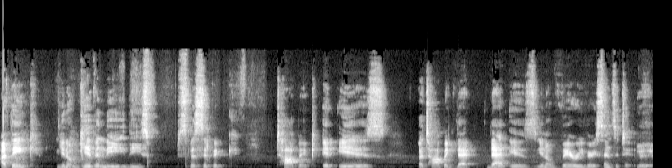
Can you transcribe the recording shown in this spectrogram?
I think you know, given the the specific topic, it is a topic that that is you know very very sensitive. Yeah, yeah,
